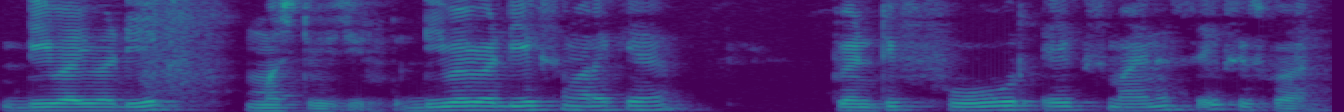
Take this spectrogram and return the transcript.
d y y d x must be zero तो d y y d x हमारा क्या है? Twenty four x minus x square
